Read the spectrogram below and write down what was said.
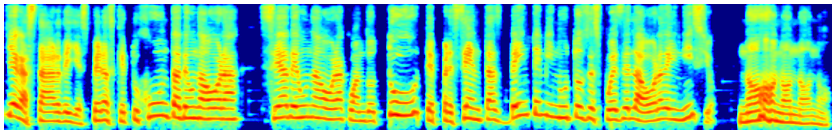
Llegas tarde y esperas que tu junta de una hora sea de una hora cuando tú te presentas 20 minutos después de la hora de inicio. No, no, no, no.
